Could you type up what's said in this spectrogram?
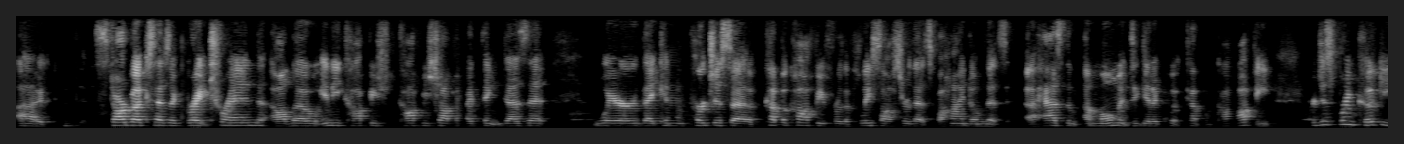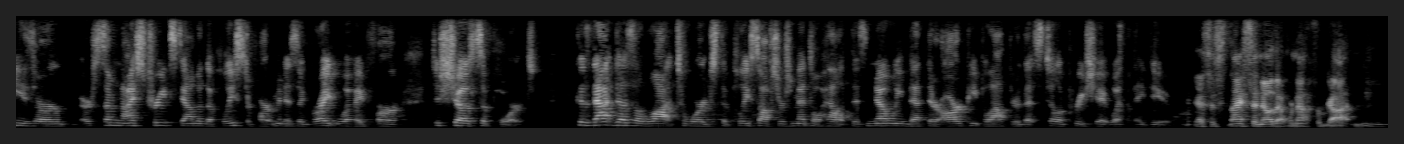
Uh, Starbucks has a great trend, although any coffee coffee shop I think does it, where they can purchase a cup of coffee for the police officer that's behind them that uh, has them a moment to get a quick cup of coffee, or just bring cookies or or some nice treats down to the police department is a great way for to show support because that does a lot towards the police officer's mental health is knowing that there are people out there that still appreciate what they do. Yes, it's nice to know that we're not forgotten. Mm-hmm.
